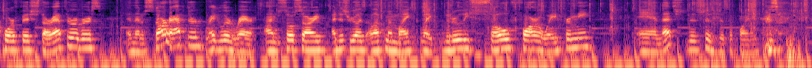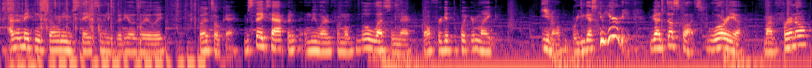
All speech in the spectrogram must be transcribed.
Golett, Corphish, Staraptor Reverse, and then a Staraptor regular rare. I'm so sorry. I just realized I left my mic like literally so far away from me. And that's, that's just disappointing because I've been making so many mistakes in these videos lately. But it's okay. Mistakes happen and we learn from them. A little lesson there. Don't forget to put your mic, you know, where you guys can hear me. We got Dusclops, Gloria, Monferno,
